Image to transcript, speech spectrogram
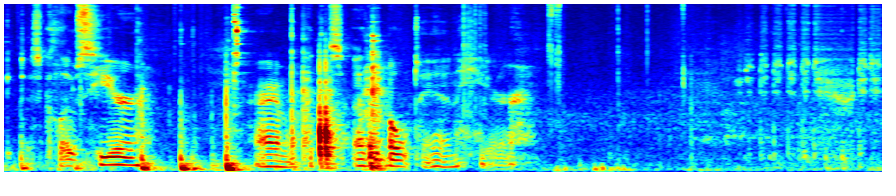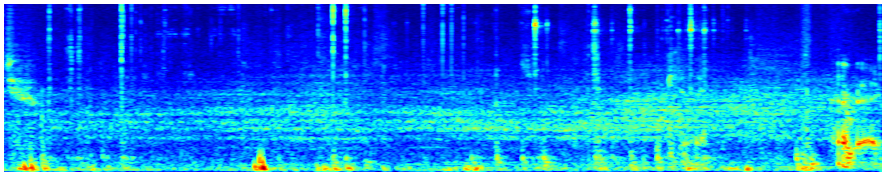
get this close here. All right, I'm gonna put this other bolt in here. All right.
